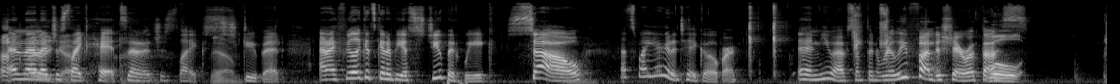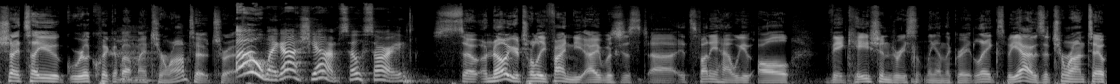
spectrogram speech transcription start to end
And then There it you just go. like hits and it's just like stupid. And I feel like it's going to be a stupid week. So that's why you're going to take over. And you have something really fun to share with us. Well, should I tell you real quick about my Toronto trip? oh my gosh. Yeah. I'm so sorry. So no, you're totally fine. You- I was just. Uh, it's funny how we all vacationed recently on the Great Lakes, but yeah, I was at Toronto.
